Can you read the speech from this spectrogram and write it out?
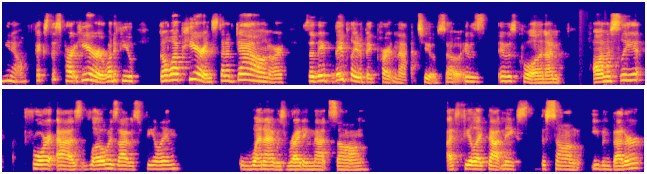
you know, fix this part here? Or what if you go up here instead of down? Or so they they played a big part in that too so it was it was cool and i'm honestly for as low as i was feeling when i was writing that song i feel like that makes the song even better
